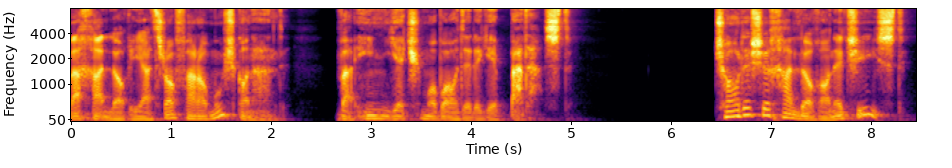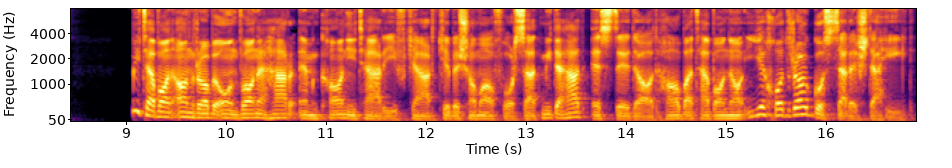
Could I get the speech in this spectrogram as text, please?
و خلاقیت را فراموش کنند و این یک مبادله بد است. چالش خلاقانه چیست؟ می توان آن را به عنوان هر امکانی تعریف کرد که به شما فرصت می دهد استعدادها و توانایی خود را گسترش دهید.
